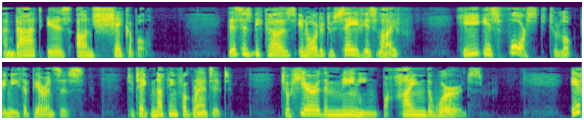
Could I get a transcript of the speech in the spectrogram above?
and that is unshakable. This is because in order to save his life, he is forced to look beneath appearances, to take nothing for granted, to hear the meaning behind the words. If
